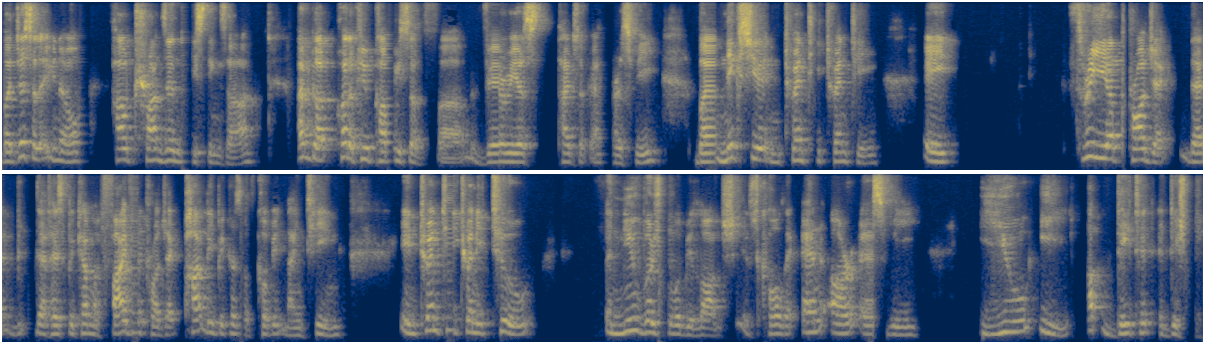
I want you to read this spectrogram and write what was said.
but just to let you know how transient these things are, I've got quite a few copies of uh, various types of NRSV, but next year in 2020, a three-year project that, that has become a five-year project, partly because of COVID-19. In 2022, a new version will be launched. It's called the NRSV UE, Updated Edition.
